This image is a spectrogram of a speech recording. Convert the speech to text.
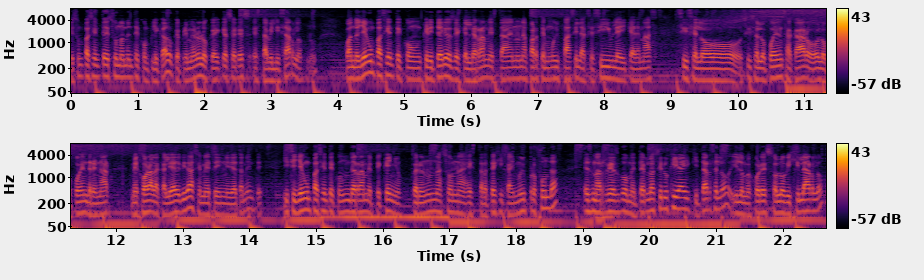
Es un paciente sumamente complicado, que primero lo que hay que hacer es estabilizarlo. ¿no? Cuando llega un paciente con criterios de que el derrame está en una parte muy fácil, accesible y que además si se lo, si se lo pueden sacar o lo pueden drenar, mejora la calidad de vida, se mete inmediatamente. Y si llega un paciente con un derrame pequeño, pero en una zona estratégica y muy profunda, es más riesgo meterlo a cirugía y quitárselo y lo mejor es solo vigilarlo.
